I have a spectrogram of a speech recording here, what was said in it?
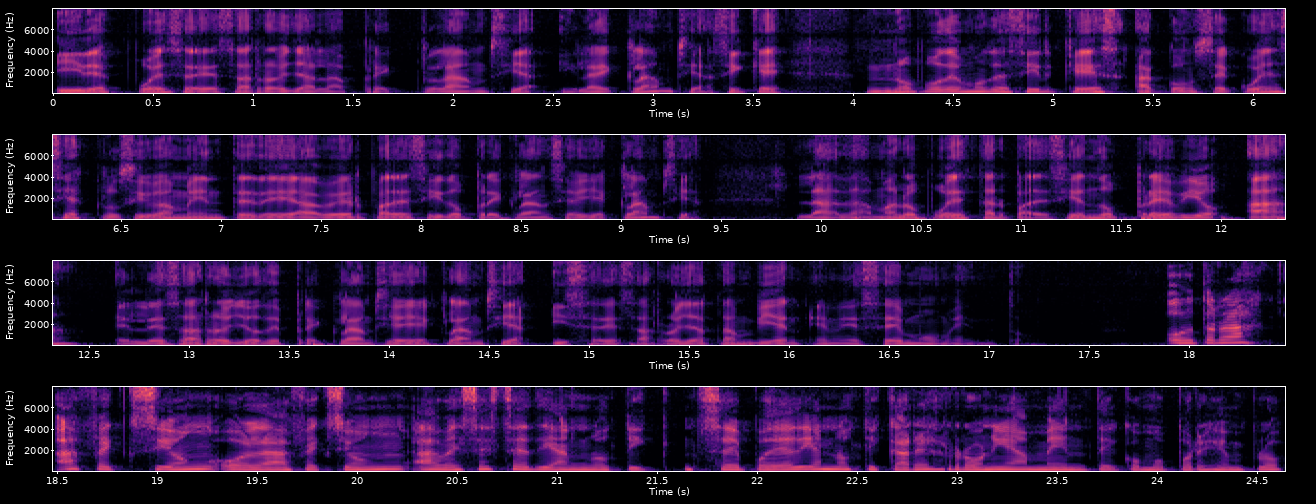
y después se desarrolla la preeclampsia y la eclampsia. Así que no podemos decir que es a consecuencia exclusivamente de haber padecido preeclampsia y eclampsia. La dama lo puede estar padeciendo previo a el desarrollo de preeclampsia y eclampsia y se desarrolla también en ese momento. Otra afección o la afección a veces se, se puede diagnosticar erróneamente, como por ejemplo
